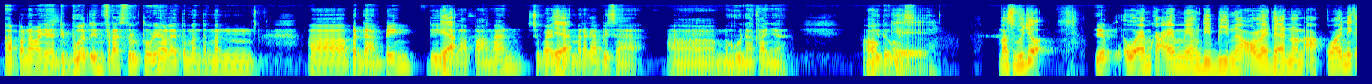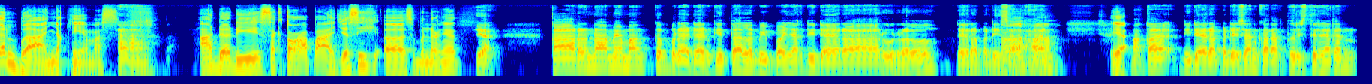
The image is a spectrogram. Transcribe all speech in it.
apa namanya dibuat infrastrukturnya oleh teman-teman eh, pendamping di Ya. lapangan supaya Ya. mereka bisa eh, menggunakannya. Oke. Gitu, Mas. Mas Bujo, Yep. UMKM yang dibina oleh Danone Aqua ini kan banyak nih ya, Mas. Ah, ah. Ada di sektor apa aja sih eh, sebenarnya? Ya, karena memang keberadaan kita lebih banyak di daerah rural, daerah pedesaan, Ya. maka di daerah pedesaan karakteristiknya kan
